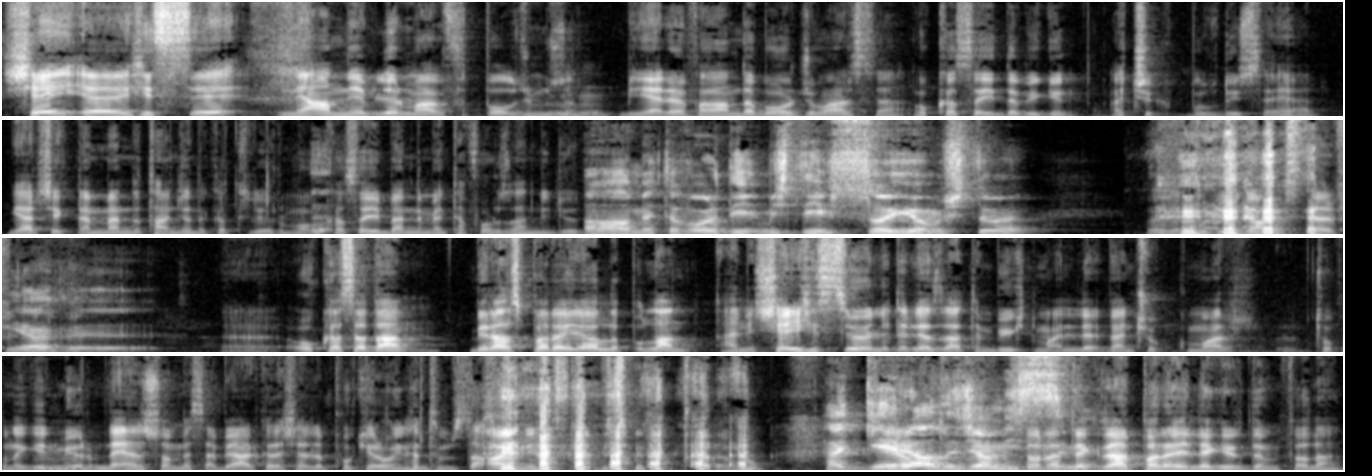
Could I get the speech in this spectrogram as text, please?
Şey e, hissini anlayabiliyorum abi futbolcumuzun. Hı hı. Bir yere falan da borcu varsa o kasayı da bir gün açık bulduysa eğer. Gerçekten ben de Tancan'a katılıyorum. O kasayı ben de metafor zannediyordum. Aa metafor değilmiş deyip soyuyormuş değil mi? Böyle ucuz gangster filmi Ya gibi. e, Ee, o kasadan biraz parayı alıp ulan hani şey hissi öyledir ya zaten büyük ihtimalle ben çok kumar topuna girmiyorum da en son mesela bir arkadaşlarla poker oynadığımızda aynı hisle bütün paramı ha geri yaptım. alacağım hissi Sonra tekrar parayla girdim falan.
